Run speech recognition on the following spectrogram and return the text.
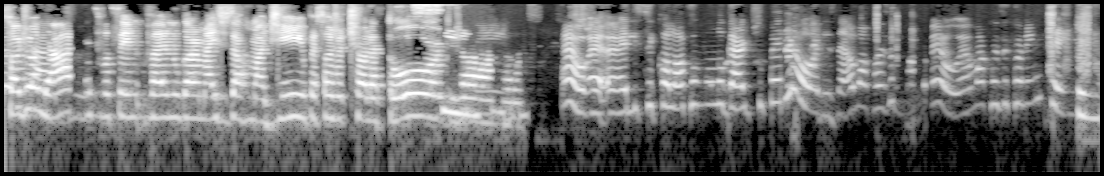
só de olhar, né, se você vai num lugar mais desarrumadinho, o pessoal já te olha torto, Sim. já. É, é, é, eles se colocam num lugar de superiores, né? É uma coisa, meu, é uma coisa que eu nem entendo.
